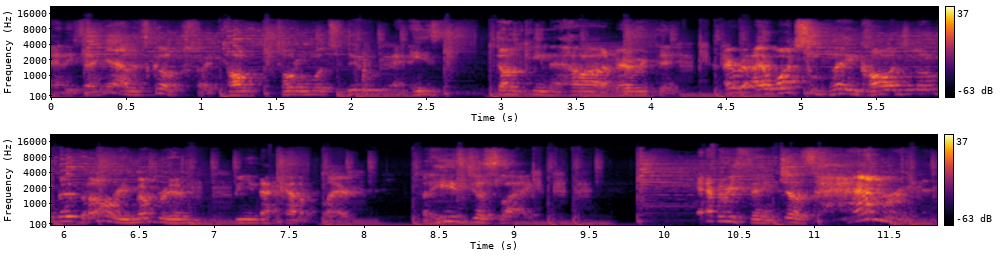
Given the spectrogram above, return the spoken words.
And he's like, yeah, let's go. So I told, told him what to do, and he's dunking the hell out of everything. I, I watched him play in college a little bit, but I don't remember him being that kind of player. But he's just like everything, just hammering it.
